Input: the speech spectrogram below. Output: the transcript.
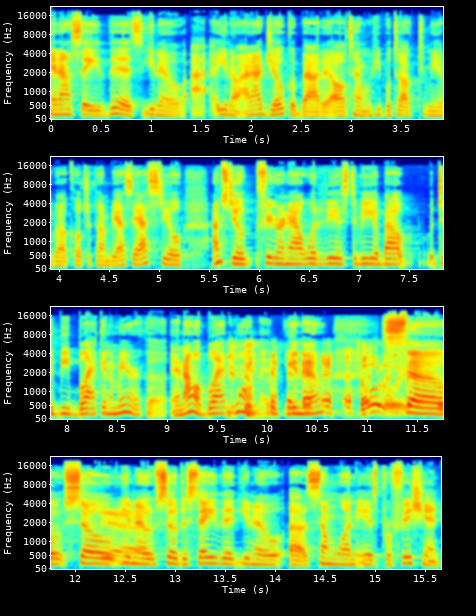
And I'll say this, you know, I, you know, and I joke about it all the time when people talk to me about culture comedy. I say I still, I'm still figuring out what it is to be about to be black in America, and I'm a black woman, you know. Totally. So, so you know, so to say that you know uh, someone is proficient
